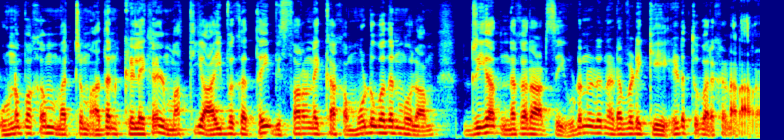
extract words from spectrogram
உணவகம் மற்றும் அதன் கிளைகள் மத்திய ஆய்வகத்தை விசாரணைக்காக மூடுவதன் மூலம் ரியாத் நகராட்சி உடனடி நடவடிக்கையை எடுத்து வருகின்றனர்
